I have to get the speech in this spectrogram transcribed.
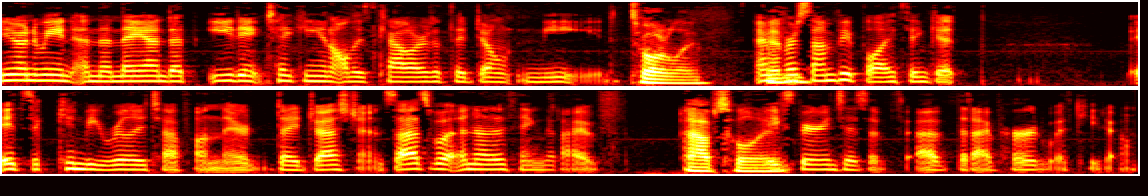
you know what I mean? And then they end up eating, taking in all these calories that they don't need. Totally. And, for some people, I think it, it's, it can be really tough on their digestion. So that's what another thing that I've absolutely. experiences of, of that I've heard with keto.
